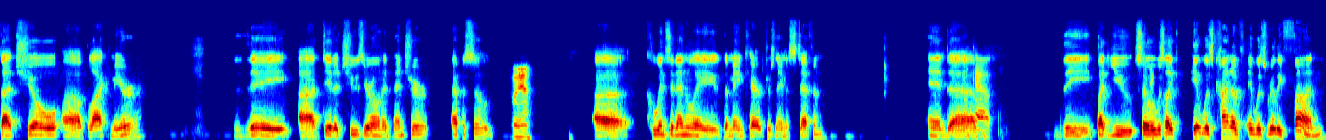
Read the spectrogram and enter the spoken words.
that show uh, black mirror they uh, did a choose your own adventure episode oh yeah uh, coincidentally, the main character's name is Stefan. And look um, the but you so it was like it was kind of it was really fun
